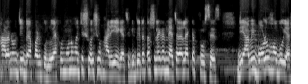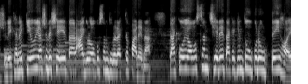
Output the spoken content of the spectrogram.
হারানোর যে ব্যাপারগুলো, এখন মনে হয় যে শৈশব হারিয়ে গেছে, কিন্তু এটা তো আসলে একটা ন্যাচারাল একটা প্রসেস যে আমি বড় হবই আসলে, এখানে কেউই আসলে সে তার আগের অবস্থান ধরে রাখতে পারে না। তাকে ওই অবস্থান ছেড়ে তাকে কিন্তু উপরে উঠতেই হয়।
